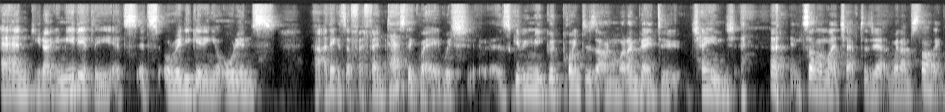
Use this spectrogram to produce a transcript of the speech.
And you know, immediately it's it's already getting your audience. I think it's a f- fantastic way, which is giving me good pointers on what I'm going to change in some of my chapters when I'm starting.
